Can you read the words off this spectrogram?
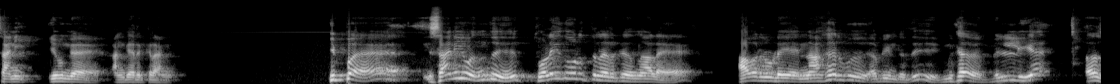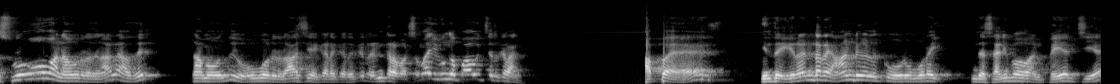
சனி இவங்க அங்கே இருக்கிறாங்க. இப்போ சனி வந்து தொலைதூரத்தில் இருக்கிறதுனால அவருடைய நகர்வு அப்படின்றது மிக மெல்லிய அதாவது ஸ்லோவாக நகர்றதுனால அது நாம வந்து ஒவ்வொரு ராசியை கிடக்கிறதுக்கு ரெண்டரை வருஷமா இவங்க பாவிச்சிருக்கிறாங்க. அப்ப இந்த இரண்டரை ஆண்டுகளுக்கு ஒரு முறை இந்த சனி பகவான் பெயர்ச்சியை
